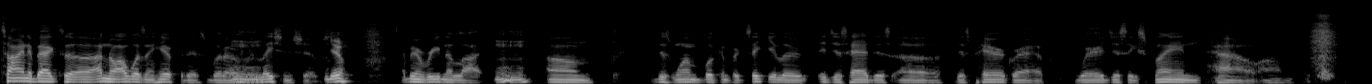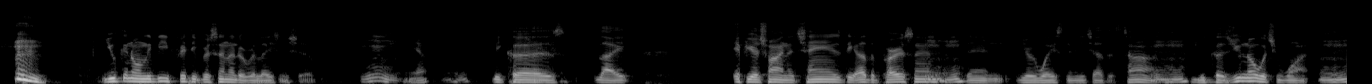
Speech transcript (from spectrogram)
tying it back to uh, I know I wasn't here for this, but uh, Mhm. relationships. Yeah. I've been reading a lot. Mm-hmm. Um, this one book in particular, it just had this uh this paragraph where it just explained how um you can only be fifty percent of the relationship Mm. because like if you're trying to change the other person, Mhm. then you're wasting each other's time Mm-hmm. because you know what you want, Mm-hmm.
